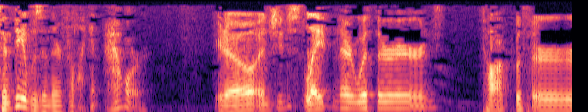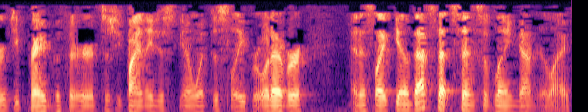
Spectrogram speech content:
Cynthia was in there for like an hour you know, and she just laid in there with her, and talked with her, she prayed with her until she finally just, you know, went to sleep or whatever. And it's like, you know, that's that sense of laying down your life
